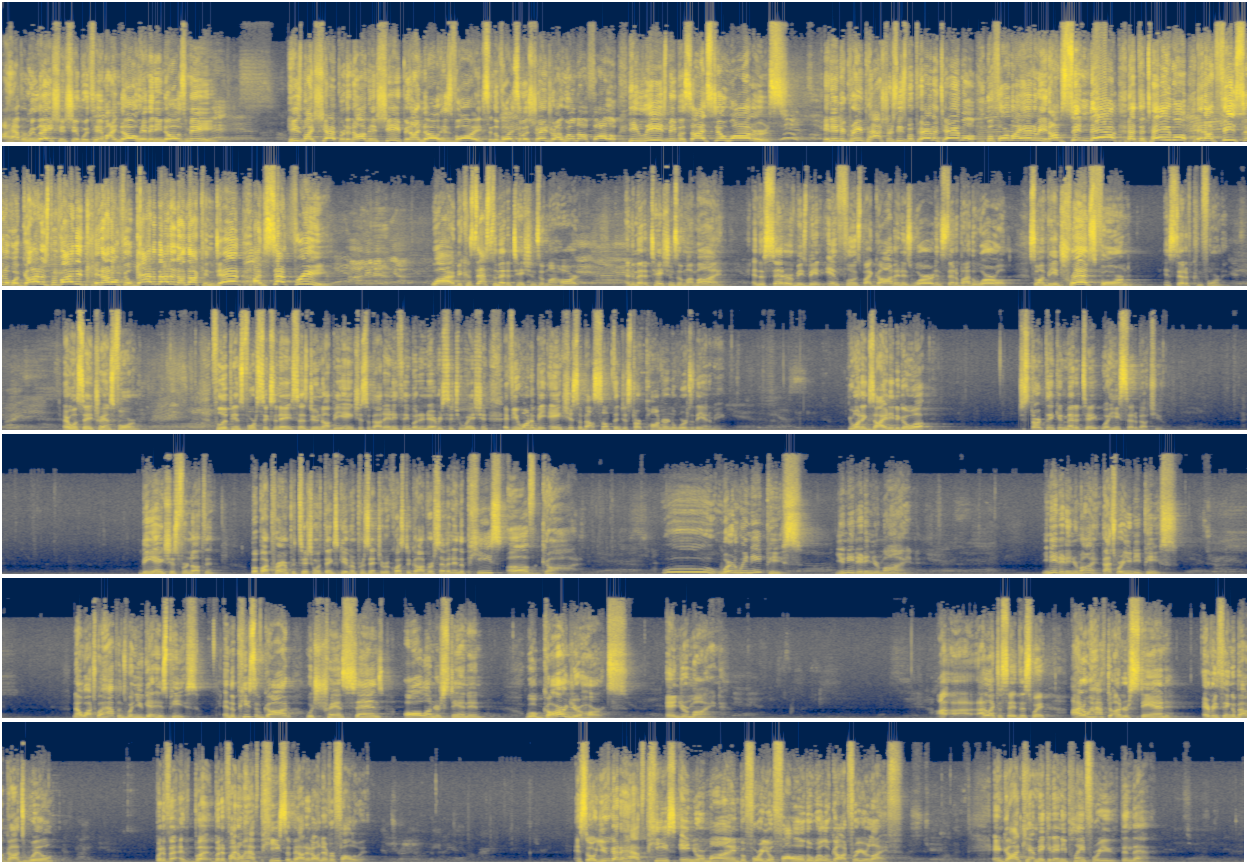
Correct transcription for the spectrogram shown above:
I have a relationship with Him. I know Him and He knows me. He's my shepherd and I'm his sheep and I know his voice and the voice of a stranger I will not follow. He leads me beside still waters and into green pastures. He's prepared a table before my enemy, and I'm sitting down at the table and I'm feasting of what God has provided, and I don't feel bad about it. I'm not condemned. I'm set free. Why? Because that's the meditations of my heart and the meditations of my mind. And the center of me is being influenced by God and His Word instead of by the world. So I'm being transformed instead of conforming. Everyone say transformed. Philippians 4 6 and 8 says, Do not be anxious about anything, but in every situation. If you want to be anxious about something, just start pondering the words of the enemy. You want anxiety to go up? Just start thinking, meditate what he said about you. Be anxious for nothing, but by prayer and petition with thanksgiving, present your request to God. Verse 7 And the peace of God. Woo! Where do we need peace? You need it in your mind. You need it in your mind. That's where you need peace. Now, watch what happens when you get his peace. And the peace of God, which transcends all understanding, will guard your hearts and your mind. I, I, I, like to say it this way I don't have to understand everything about God's will, but if, I, but, but if I don't have peace about it, I'll never follow it. And so you've got to have peace in your mind before you'll follow the will of God for your life. And God can't make it any plain for you than that.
